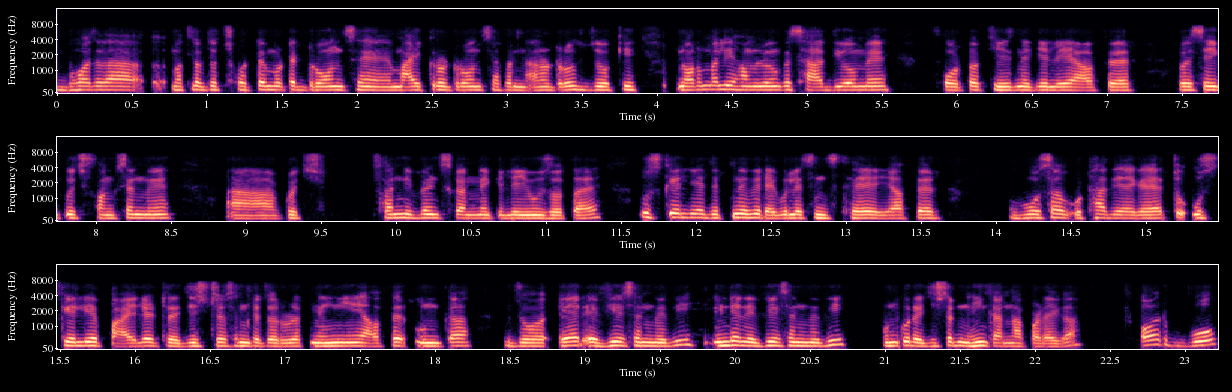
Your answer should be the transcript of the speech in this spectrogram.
बहुत ज़्यादा मतलब जो छोटे मोटे ड्रोन्स हैं माइक्रो या फिर नानो ड्रोन्स जो कि नॉर्मली हम लोगों के शादियों में फ़ोटो खींचने के लिए या फिर वैसे ही कुछ फ़ंक्शन में आ, कुछ फन इवेंट्स करने के लिए यूज़ होता है। उसके लिए जितने भी रेगुलेशन थे या फिर वो सब उठा दिया गया है तो उसके लिए पायलट रजिस्ट्रेशन की ज़रूरत नहीं है या फिर उनका जो एयर एविएशन में भी इंडियन एविएशन में भी उनको रजिस्टर नहीं करना पड़ेगा और वो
